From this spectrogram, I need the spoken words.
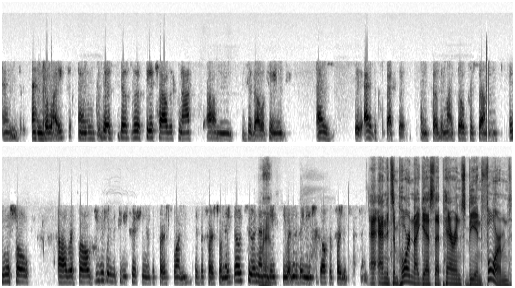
and and the like. And there's, there's, they'll see a child that's not um, developing as as expected, and so they might go for some initial uh, referrals. Usually, the pediatrician is the first one is the first one they go to, and then Right. they see whether they need to go for further testing. And it's important, I guess, that parents be informed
